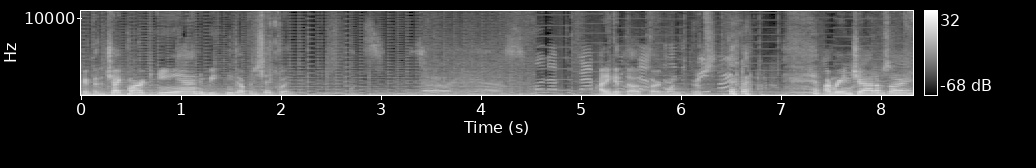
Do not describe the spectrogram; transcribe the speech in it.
Wait for the check mark, and we can go for the save quit. I didn't get the third one. Oops. I'm reading chat, I'm sorry.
